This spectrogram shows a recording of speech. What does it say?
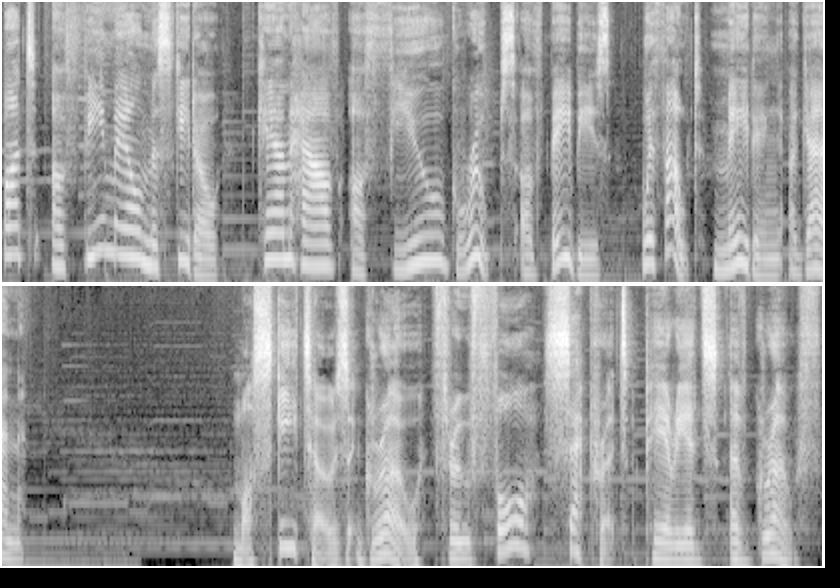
But a female mosquito can have a few groups of babies without mating again. Mosquitoes grow through four separate periods of growth.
